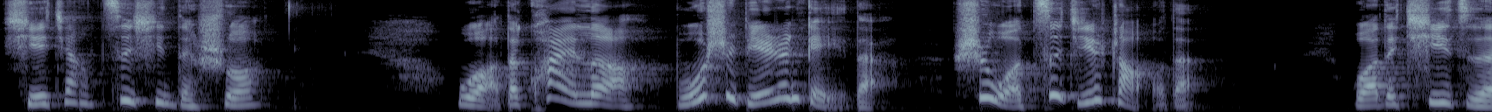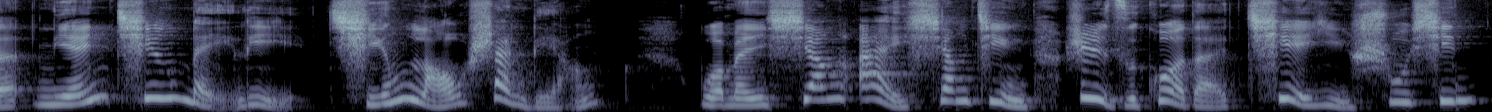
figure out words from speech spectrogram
鞋匠自信地说：“我的快乐不是别人给的，是我自己找的。我的妻子年轻美丽、勤劳善良，我们相爱相敬，日子过得惬意舒心，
